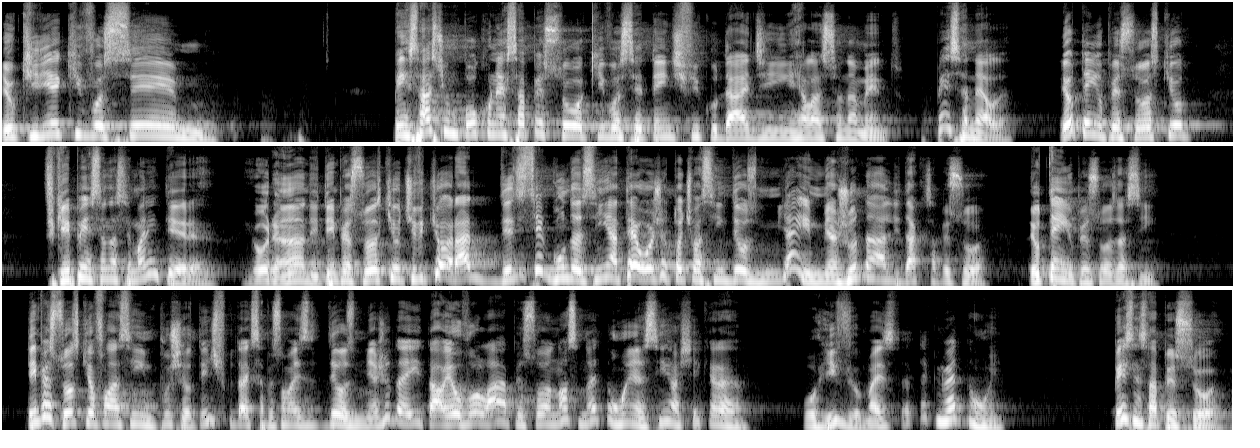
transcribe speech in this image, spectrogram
eu queria que você pensasse um pouco nessa pessoa que você tem dificuldade em relacionamento. Pensa nela. Eu tenho pessoas que eu fiquei pensando a semana inteira, orando, e tem pessoas que eu tive que orar desde segunda, assim, até hoje eu tô tipo assim, Deus, e aí, me ajuda a lidar com essa pessoa. Eu tenho pessoas assim. Tem pessoas que eu falo assim, puxa, eu tenho dificuldade com essa pessoa, mas Deus, me ajuda aí e tal. Eu vou lá, a pessoa, nossa, não é tão ruim assim, eu achei que era horrível, mas até que não é tão ruim. Pensa nessa pessoa.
